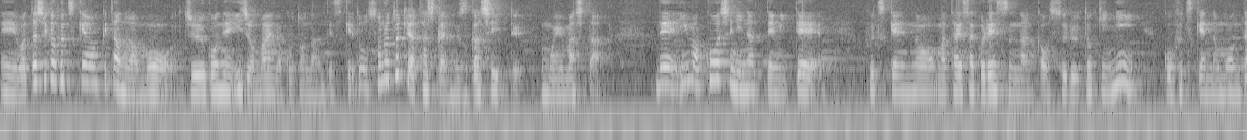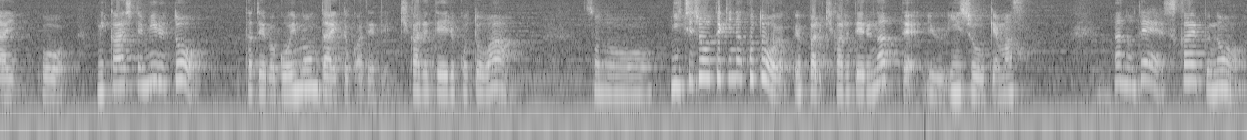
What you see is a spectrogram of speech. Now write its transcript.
えー、私が仏研を受けたのはもう15年以上前のことなんですけどその時は確かに難しいって思いました。で今講師になってみて仏研の、まあ、対策レッスンなんかをする時にこう仏研の問題を見返してみると例えば語彙問題とかで聞かれていることはその日常的なことをやっぱり聞かれているなっていう印象を受けます。なのでスカイプの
